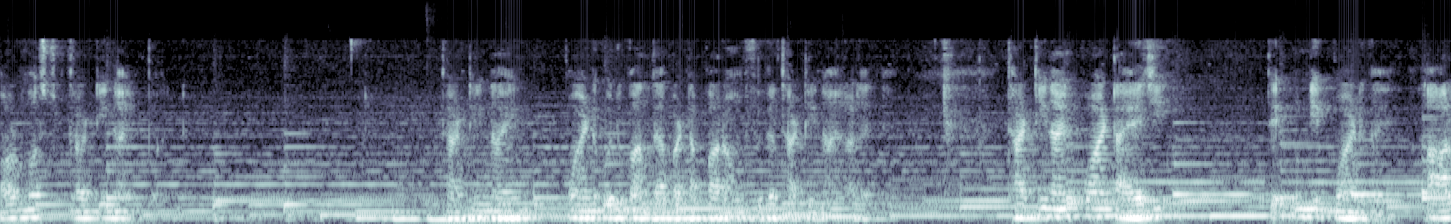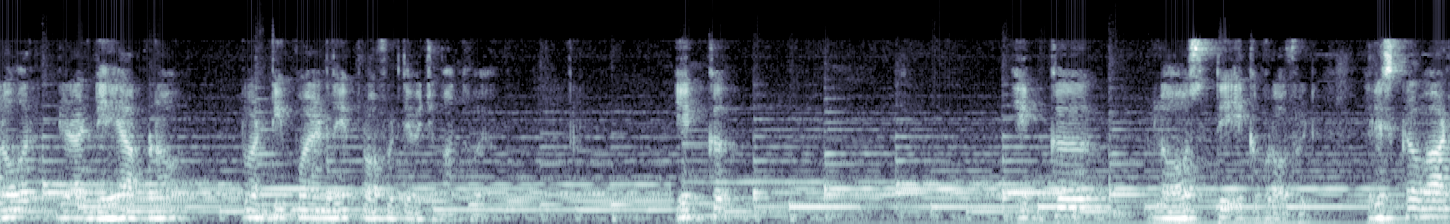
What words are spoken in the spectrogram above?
ਆਲਮੋਸਟ 39 ਪੁਆਇੰਟ 39 ਪੁਆਇੰਟ ਕੁਝ ਬੰਦਾ ਬਟ ਆਪਾਂ ਰਾਉਂਡ ਫਿਗਰ 39 ਵਾਲੇ ਨੇ। 39 ਪੁਆਇੰਟ ਆਏ ਜੀ ਤੇ 19 ਪੁਆਇੰਟ ਗਏ। ਆਲ ਓਵਰ ਜਿਹੜਾ ਡੇ ਆ ਆਪਣਾ ਉਹ 20 ਪੁਆਇੰਟ ਦੇ ਪ੍ਰੋਫਿਟ ਦੇ ਵਿੱਚ ਬੰਦ ਹੋਇਆ। ਇੱਕ ਇੱਕ ਲਾਸ ਤੇ ਇੱਕ ਪ੍ਰੋਫਿਟ ਰਿਸਕ ਰਿਵਾਰਡ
